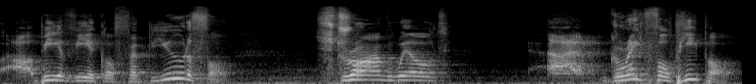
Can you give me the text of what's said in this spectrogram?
uh, be a vehicle for beautiful strong willed, uh, grateful people.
